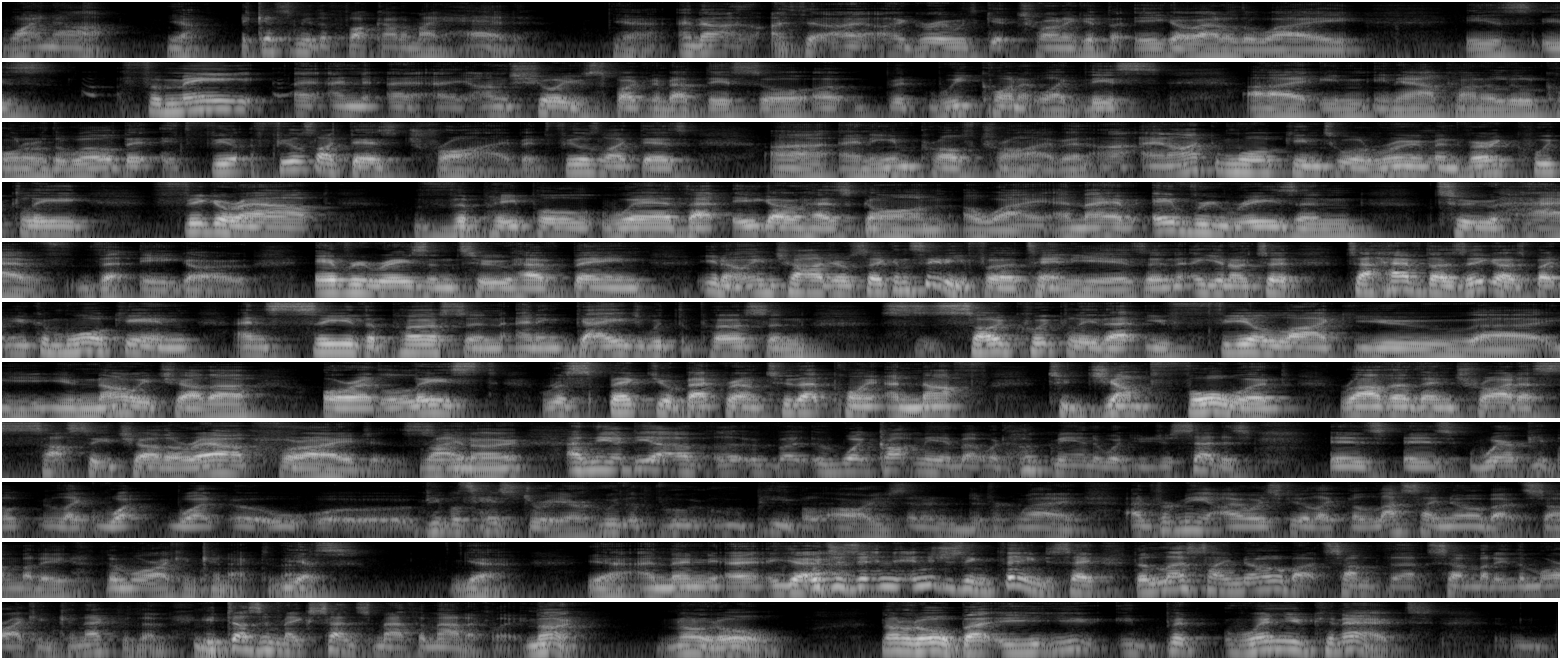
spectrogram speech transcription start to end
why not? Yeah. It gets me the fuck out of my head. Yeah, and I I, th- I agree with get trying to get the ego out of the way is is for me and, I'm sure you've spoken about this or uh, but we coin it like this uh, in in our kind of little corner of the world. It, it, feel, it feels like there's tribe. It feels like there's uh, an improv tribe, and I, and I can walk into a room and very quickly figure out the people where that ego has gone away. And they have every reason to have the ego. Every reason to have been you know in charge of second city for 10 years and you know to to have those egos. But you can walk in and see the person and engage with the person so quickly that you feel like you uh, you, you know each other or at least respect your background to that point enough to jump forward rather than try to suss each other out for ages. right. You know, And the idea of uh, but what got me about what hooked me into what you just said is is is where people like what what uh, people's history or who the who, who people are. You said it in a different way. And for me, I always feel like the less I know about somebody, the more I can connect to them. yes, yeah, yeah, and then uh, yeah, Which is an interesting thing to say. The less I know about something, somebody, the more I can connect with them. It doesn't make sense mathematically. no, not at all, not at all. But you, you but when you connect.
